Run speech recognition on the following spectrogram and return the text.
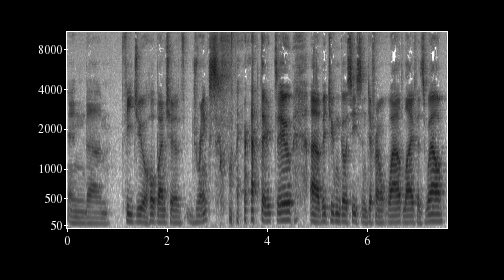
and um, feeds you a whole bunch of drinks out there too. Uh, but you can go see some different wildlife as well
